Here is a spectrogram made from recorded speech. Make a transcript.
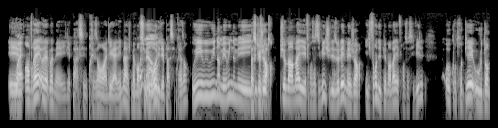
Et Ouais. en vrai, ouais, ouais, mais il est pas assez présent à, à l'image. Même en Ouais, second mais en- rôle, il est pas assez présent. Oui, oui, oui, non, mais oui, non, mais. Parce que genre, Pio Marmaille et François Civil, je suis désolé, mais genre, ils font du Pio Marmaille et François Civil au contre-pied, ou dans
